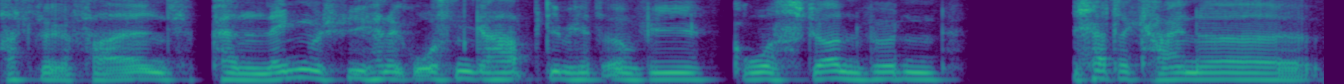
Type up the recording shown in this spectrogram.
hat es mir gefallen. Ich habe keine Längen im Spiel, keine großen gehabt, die mich jetzt irgendwie groß stören würden. Ich hatte keine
